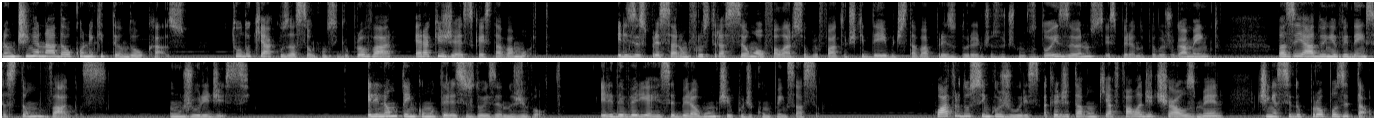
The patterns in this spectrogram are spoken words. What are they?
Não tinha nada o conectando ao caso. Tudo que a acusação conseguiu provar era que Jéssica estava morta. Eles expressaram frustração ao falar sobre o fato de que David estava preso durante os últimos dois anos, esperando pelo julgamento, baseado em evidências tão vagas. Um júri disse: Ele não tem como ter esses dois anos de volta. Ele deveria receber algum tipo de compensação. Quatro dos cinco júris acreditavam que a fala de Charles Mann tinha sido proposital.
